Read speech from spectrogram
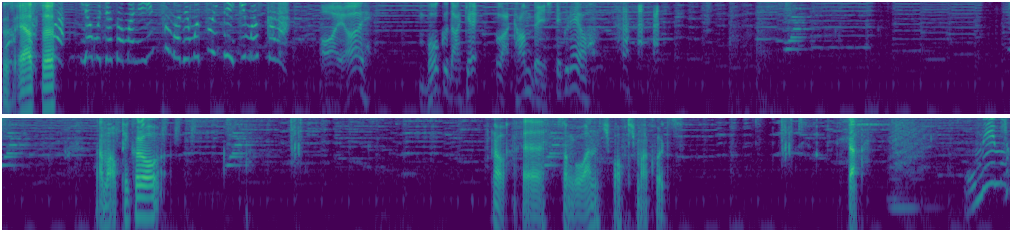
Das erste. 僕だけは勘弁してくれよ haben wir auch Piccolo. Oh, äh, Son Gohan, ich brauche dich mal kurz. Da. おめえも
